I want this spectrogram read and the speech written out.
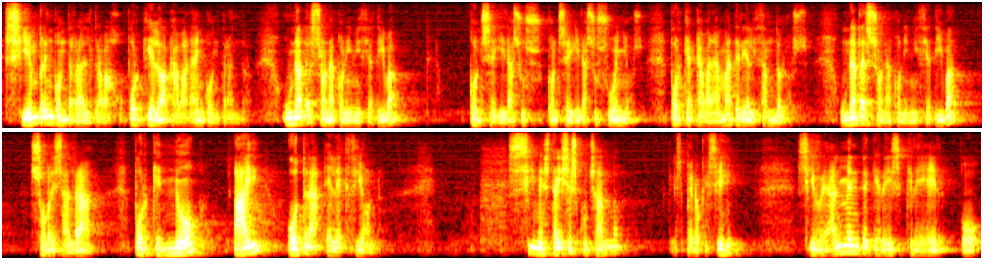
siempre encontrará el trabajo, porque lo acabará encontrando. Una persona con iniciativa conseguirá sus, conseguirá sus sueños, porque acabará materializándolos. Una persona con iniciativa sobresaldrá, porque no hay otra elección. Si me estáis escuchando, espero que sí, si realmente queréis creer o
